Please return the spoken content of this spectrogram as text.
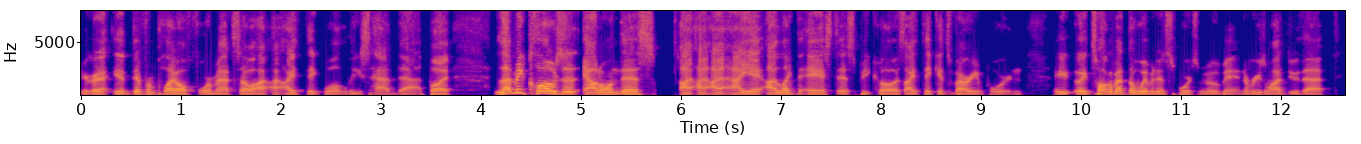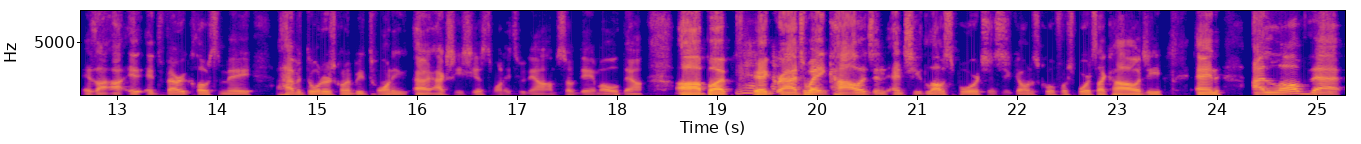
You're gonna you know, different playoff format, so I I think we'll at least have that. But let me close it out on this. I, I I I like to ask this because I think it's very important. I talk about the women in sports movement, and the reason why I do that is I, I it's very close to me. I have a daughter who's going to be twenty. Uh, actually, she is twenty two now. I'm so damn old now. Uh, but yeah, graduating college, and and she loves sports, and she's going to school for sports psychology. And I love that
